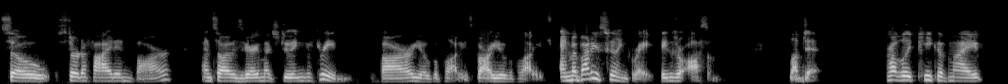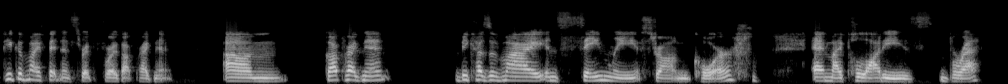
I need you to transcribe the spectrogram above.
So certified in barre and so I was very much doing the three barre, yoga Pilates, barre, yoga Pilates. And my body was feeling great. Things were awesome. Loved it. Probably peak of my peak of my fitness right before I got pregnant. Um, got pregnant because of my insanely strong core and my Pilates breath,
